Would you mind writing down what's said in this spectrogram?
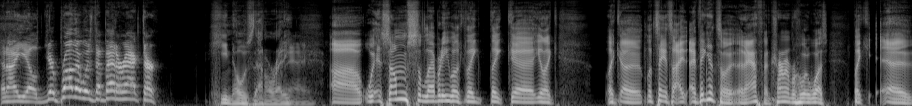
And I yelled, your brother was the better actor. He knows that already. Uh, some celebrity like like like uh, you know, like like uh, let's say it's I, I think it's a, an athlete. I'm trying to remember who it was. Like uh,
